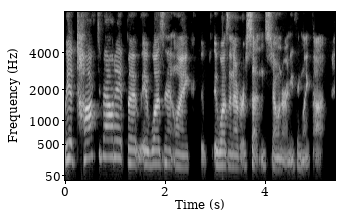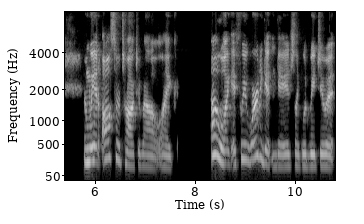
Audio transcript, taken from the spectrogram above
We had talked about it, but it wasn't like, it wasn't ever set in stone or anything like that. And we had also talked about like, oh, like if we were to get engaged, like would we do it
